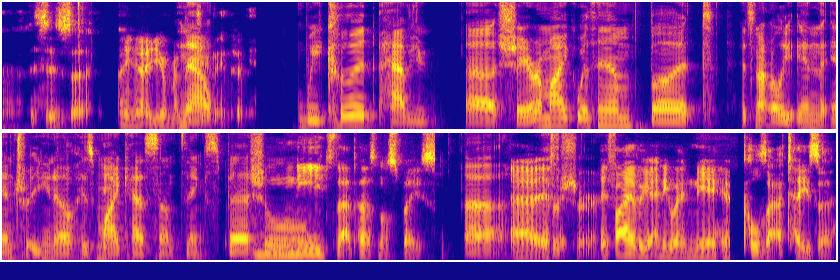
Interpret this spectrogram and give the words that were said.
Uh, this is, uh, I know you remember Now- Julian, don't you? We could have you uh, share a mic with him, but it's not really in the intro. You know, his mic has something special. Needs that personal space. uh, Uh, if for sure. if I ever get anywhere near him, pulls out a taser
